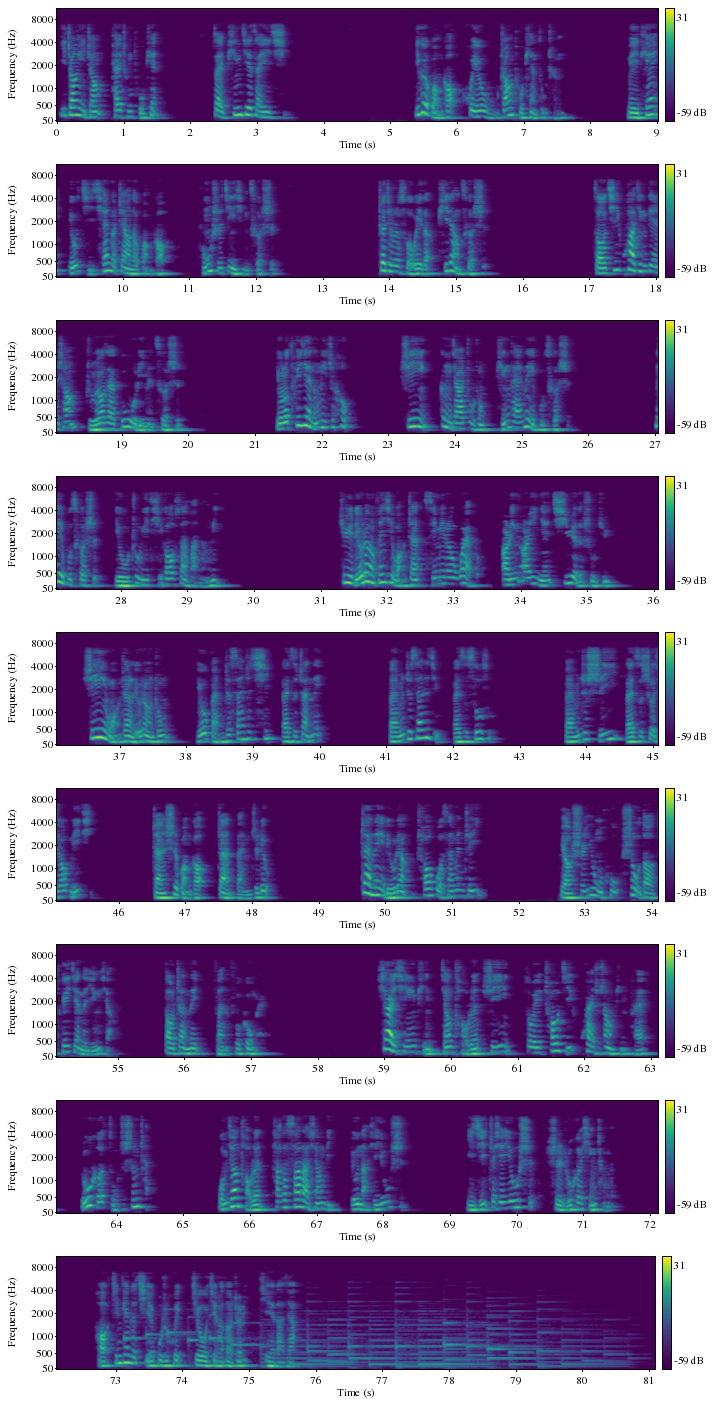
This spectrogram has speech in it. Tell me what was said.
一张一张拍成图片，再拼接在一起。一个广告会有五张图片组成，每天有几千个这样的广告同时进行测试，这就是所谓的批量测试。早期跨境电商主要在 Google 里面测试，有了推荐能力之后，Shein 更加注重平台内部测试。内部测试有助于提高算法能力。据流量分析网站 SimilarWeb 二零二一年七月的数据，Shein 网站流量中有百分之三十七来自站内，百分之三十九来自搜索，百分之十一来自社交媒体。展示广告占百分之六，站内流量超过三分之一，表示用户受到推荐的影响，到站内反复购买。下一期音频将讨论 Shein 作为超级快时尚品牌如何组织生产，我们将讨论它和 Sara 相比有哪些优势，以及这些优势是如何形成的。好，今天的企业故事会就介绍到这里，谢谢大家。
